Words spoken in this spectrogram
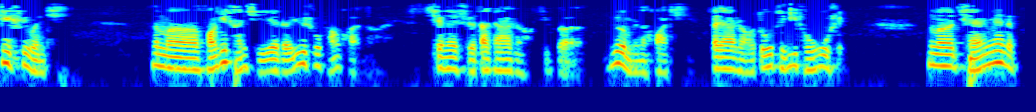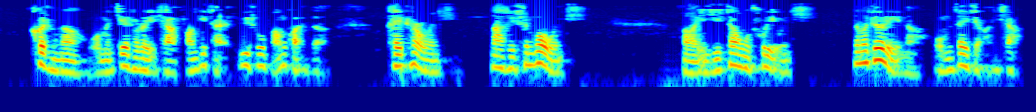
继续问题。那么房地产企业的预收房款呢，现在是大家的这个热门的话题，大家然后都是一头雾水。那么前面的课程呢，我们介绍了一下房地产预收房款的开票问题、纳税申报问题啊，以及账务处理问题。那么这里呢，我们再讲一下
